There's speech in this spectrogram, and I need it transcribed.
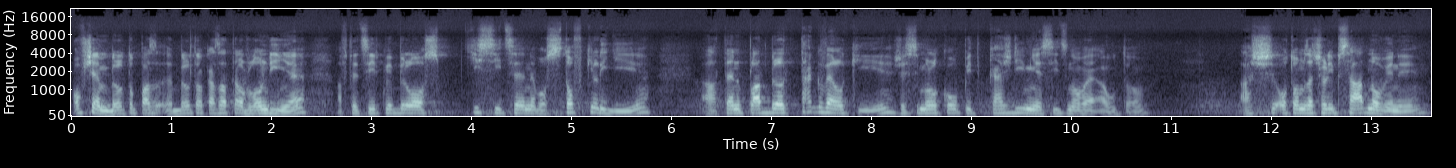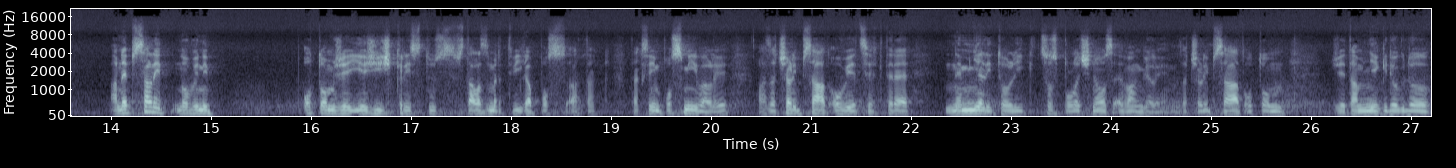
Ovšem, byl to, byl to kazatel v Londýně a v té církvi bylo tisíce nebo stovky lidí a ten plat byl tak velký, že si mohl koupit každý měsíc nové auto. Až o tom začali psát noviny a nepsali noviny o tom, že Ježíš Kristus vstal z mrtvých a, pos, a tak, tak se jim posmívali, ale začali psát o věcech, které neměli tolik co společného s evangeliem. Začali psát o tom, že je tam někdo, kdo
